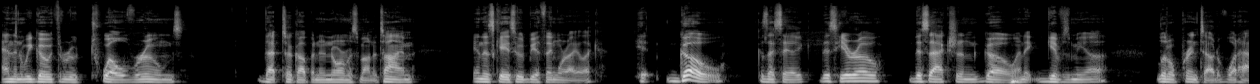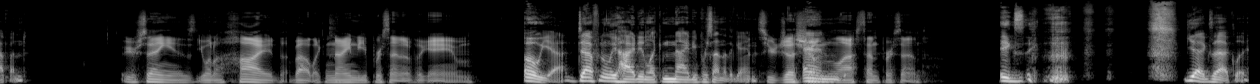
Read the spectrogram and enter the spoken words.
and then we go through 12 rooms that took up an enormous amount of time in this case it would be a thing where i like hit go because i say like this hero this action go and it gives me a little printout of what happened What you're saying is you want to hide about like 90% of the game. oh yeah definitely hiding like 90% of the game So you're just showing And- the last 10%. Ex- yeah exactly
